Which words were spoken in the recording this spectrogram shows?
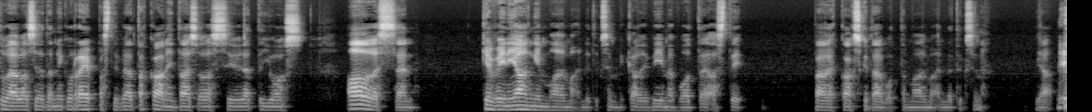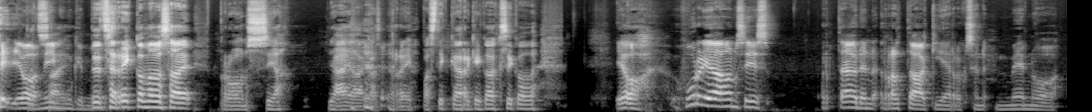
tulevan sieltä niin kuin reippasti vielä takaa, niin taisi olla sille, että juoksi alle sen Kevin Youngin maailmanennätyksen, mikä oli viime vuoteen asti päälle 20 vuotta maailmanennätyksenä. Ja Joo, niin sai, munkin Nyt se rikkomalla sai pronssia, jäi aika reippaasti kärkikaksikolle. Joo, hurjaa on siis täyden ratakierroksen menoa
